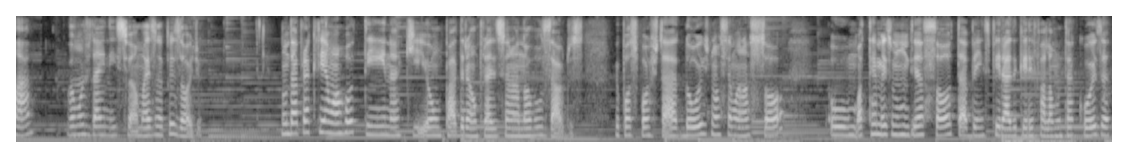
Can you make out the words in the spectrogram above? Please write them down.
Olá, vamos dar início a mais um episódio. Não dá para criar uma rotina aqui ou um padrão para adicionar novos áudios. Eu posso postar dois numa semana só, ou até mesmo num dia só, tá bem inspirado e querer falar muita coisa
